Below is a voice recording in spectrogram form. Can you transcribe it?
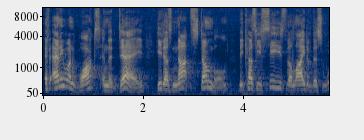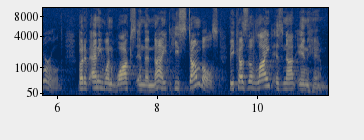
If anyone walks in the day, he does not stumble because he sees the light of this world. But if anyone walks in the night, he stumbles because the light is not in him.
